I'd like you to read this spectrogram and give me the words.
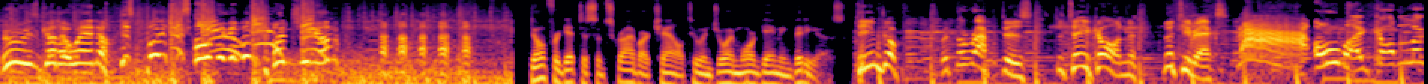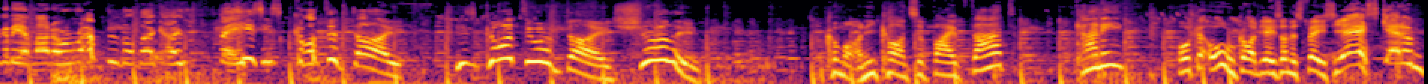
Who's gonna win? Oh, he's, he's holding him and punching him. Don't forget to subscribe our channel to enjoy more gaming videos. Teamed up with the Raptors to take on the T-Rex. Ah! Oh my god, look at the amount of raptors on that guy's face. He's got to die. He's got to have died, surely. Come on, he can't survive that. Can he? Okay. Oh, God, yeah, he's on his face. Yes, get him.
